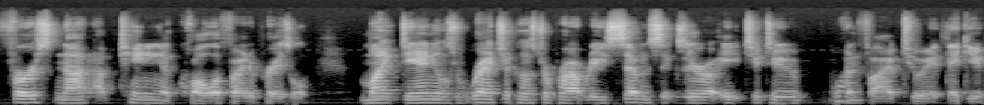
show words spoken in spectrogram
First, not obtaining a qualified appraisal. Mike Daniels, Rancho Coastal Properties, 760-822-1528. Thank you.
